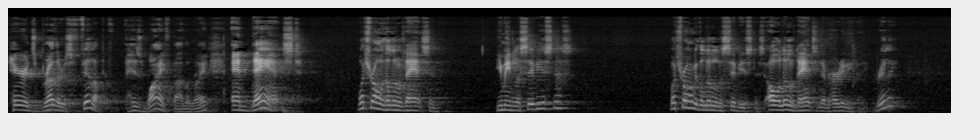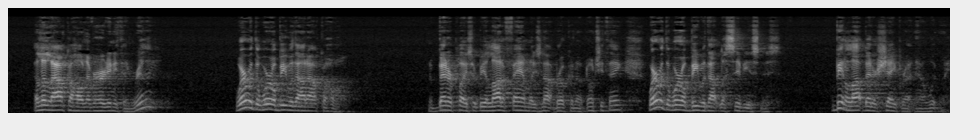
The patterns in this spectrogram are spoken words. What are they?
Herod's brother's Philip, his wife, by the way, and danced. What's wrong with a little dancing? You mean lasciviousness? What's wrong with a little lasciviousness? Oh, a little dancing never hurt anything. Really? A little alcohol never hurt anything. Really? Where would the world be without alcohol? In a better place. There'd be a lot of families not broken up, don't you think? Where would the world be without lasciviousness? We'd be in a lot better shape right now, wouldn't we?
